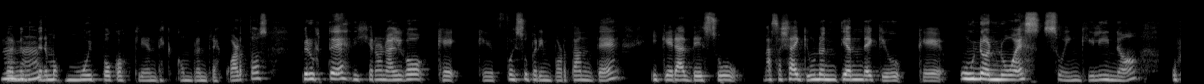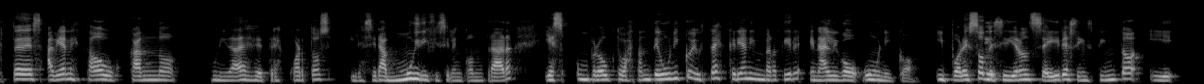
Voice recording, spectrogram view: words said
Realmente tenemos muy pocos clientes que compren tres cuartos, pero ustedes dijeron algo que, que fue súper importante y que era de su más allá de que uno entiende que, que, uno no es su inquilino, ustedes habían estado buscando unidades de tres cuartos y les era muy difícil encontrar y es un producto bastante único y ustedes querían invertir en algo único y por eso decidieron seguir ese instinto y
